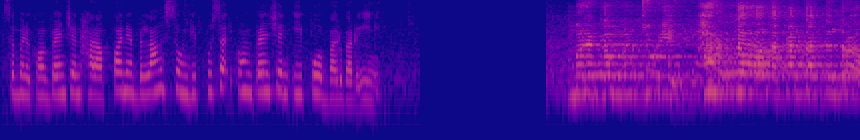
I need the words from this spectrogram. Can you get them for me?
sempena konvensyen harapan yang berlangsung di Pusat Konvensyen Ipoh baru-baru ini mereka mencuri harta akan tan tentera.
